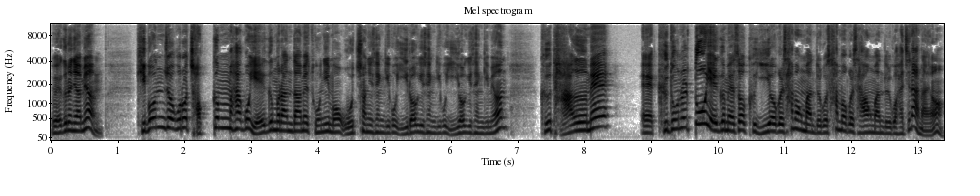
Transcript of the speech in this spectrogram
왜 그러냐면 기본적으로 적금하고 예금을 한 다음에 돈이 뭐 5천이 생기고 1억이 생기고 2억이 생기면 그 다음에 예, 그 돈을 또 예금해서 그 2억을 3억 만들고 3억을 4억 만들고 하진 않아요.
